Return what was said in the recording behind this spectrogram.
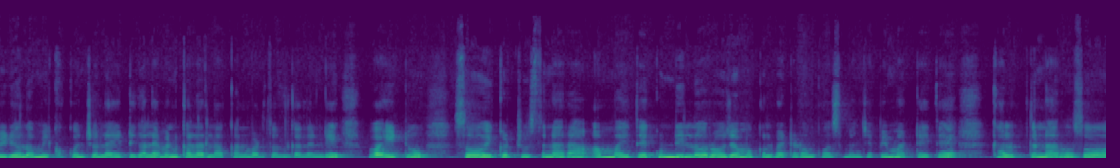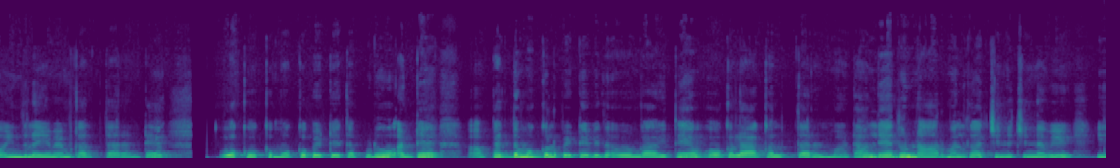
వీడియోలో మీకు కొంచెం లైట్గా లెమన్ కలర్ లాగా కనబడుతుంది కదండి వైటు. సో ఇక్కడ చూస్తున్నారా అమ్మ అయితే కుండీల్లో రోజా మొక్కలు పెట్టడం కోసం అని చెప్పి మట్టి అయితే కలుపుతున్నారు. సో ఇందులో ఏమేమి కలుపుతారంటే ఒక్కొక్క మొక్క పెట్టేటప్పుడు అంటే పెద్ద మొక్కలు పెట్టే విధంగా అయితే ఒకలా కలుపుతారనమాట లేదు నార్మల్గా చిన్న చిన్నవి ఈ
